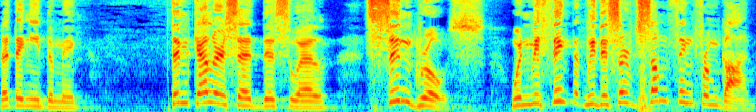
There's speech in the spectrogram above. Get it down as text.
that I need to make. Tim Keller said this well, sin grows when we think that we deserve something from God.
